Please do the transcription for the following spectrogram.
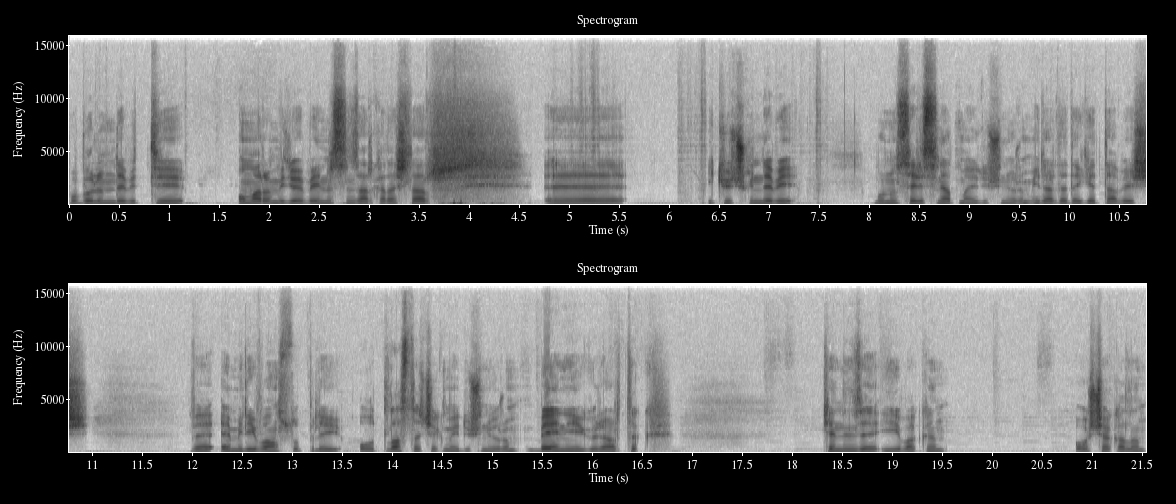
Bu bölüm de bitti. Umarım videoyu beğenirsiniz arkadaşlar. 2-3 günde bir bunun serisini atmayı düşünüyorum. İleride de GTA 5 ve Emily Wants to Play Outlast'a çekmeyi düşünüyorum. Beğeniye göre artık. Kendinize iyi bakın. Hoşça kalın.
